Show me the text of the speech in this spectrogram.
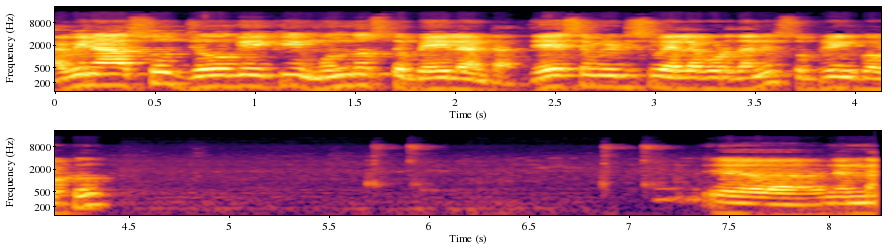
అవినాశు జోగికి ముందస్తు బెయిల్ అంట. దేశం విడిచి వెళ్ళకూడదని సుప్రీంకోర్టు నిన్న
